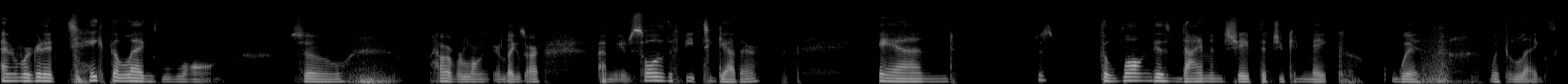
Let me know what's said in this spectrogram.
and we're going to take the legs long. So, however long your legs are, um, your soles of the feet together, and just the longest diamond shape that you can make with with the legs.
